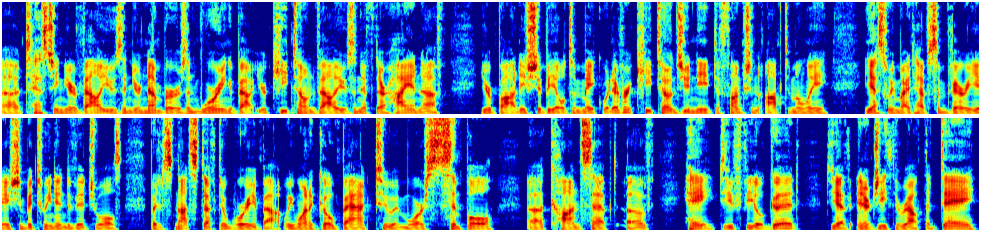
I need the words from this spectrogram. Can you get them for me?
uh, testing your values and your numbers and worrying about your ketone values and if they're high enough. Your body should be able to make whatever ketones you need to function optimally. Yes, we might have some variation between individuals, but it's not stuff to worry about. We want to go back to a more simple uh, concept of, hey, do you feel good? Do you have energy throughout the day?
